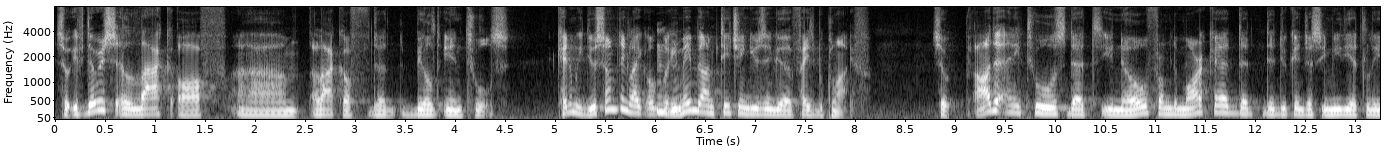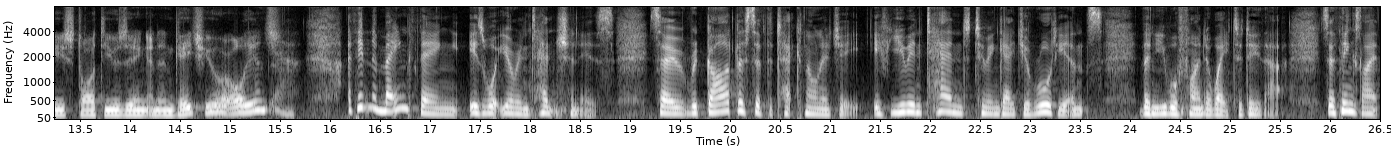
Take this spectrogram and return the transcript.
So if there is a lack of um, a lack of the built-in tools, can we do something like okay, maybe I'm teaching using a Facebook Live. So, are there any tools that you know from the market that, that you can just immediately start using and engage your audience? Yeah. I think the main thing is what your intention is. So, regardless of the technology, if you intend to engage your audience, then you will find a way to do that. So, things like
